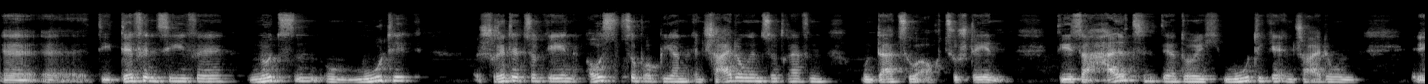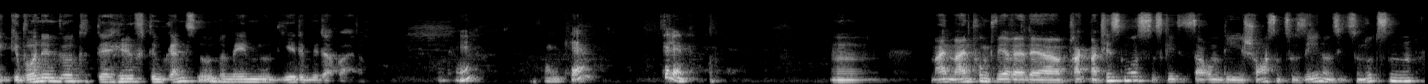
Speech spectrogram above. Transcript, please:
äh, äh, die Defensive nutzen, um mutig Schritte zu gehen, auszuprobieren, Entscheidungen zu treffen und dazu auch zu stehen. Dieser Halt, der durch mutige Entscheidungen äh, gewonnen wird, der hilft dem ganzen Unternehmen und jedem Mitarbeiter. Okay, danke. Philipp. Mhm. Mein, mein Punkt wäre der Pragmatismus. Es geht jetzt darum, die Chancen zu sehen und sie zu nutzen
